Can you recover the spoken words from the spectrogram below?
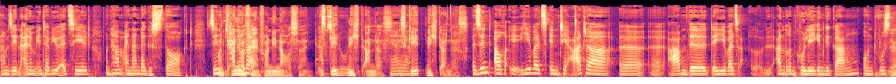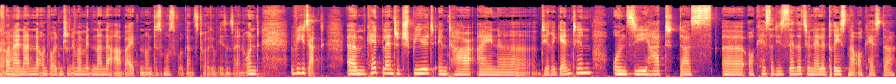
haben sie in einem Interview erzählt und haben einander gestalkt. Sind Man kann immer, nur Fan von Nina Hoss sein. Es geht Absolut. nicht anders. Ja, Es ja. geht nicht anders. sind auch äh, jeweils in Theaterabende äh, Abende der jeweils äh, anderen Kollegin gegangen und wussten Ja. voneinander und wollten schon immer miteinander arbeiten und das muss wohl ganz toll gewesen sein. Und wie gesagt, ähm, Kate Blanchett spielt in Tar eine Dirigentin und sie hat das äh, Orchester, dieses sensationelle Dresdner Orchester,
